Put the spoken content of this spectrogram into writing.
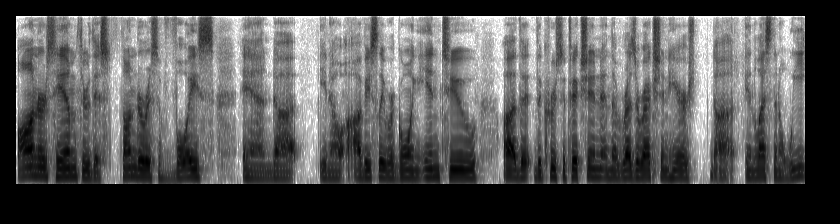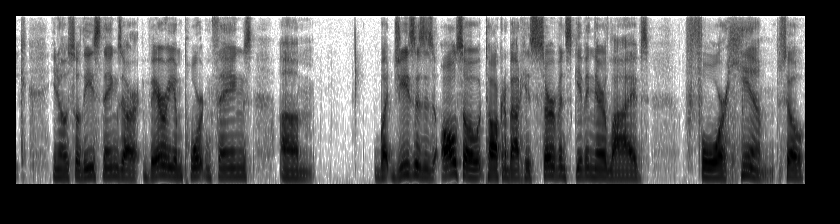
honors him through this thunderous voice. And, uh, you know, obviously we're going into uh, the, the crucifixion and the resurrection here uh, in less than a week. You know, so these things are very important things. Um, but Jesus is also talking about his servants giving their lives for him. So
